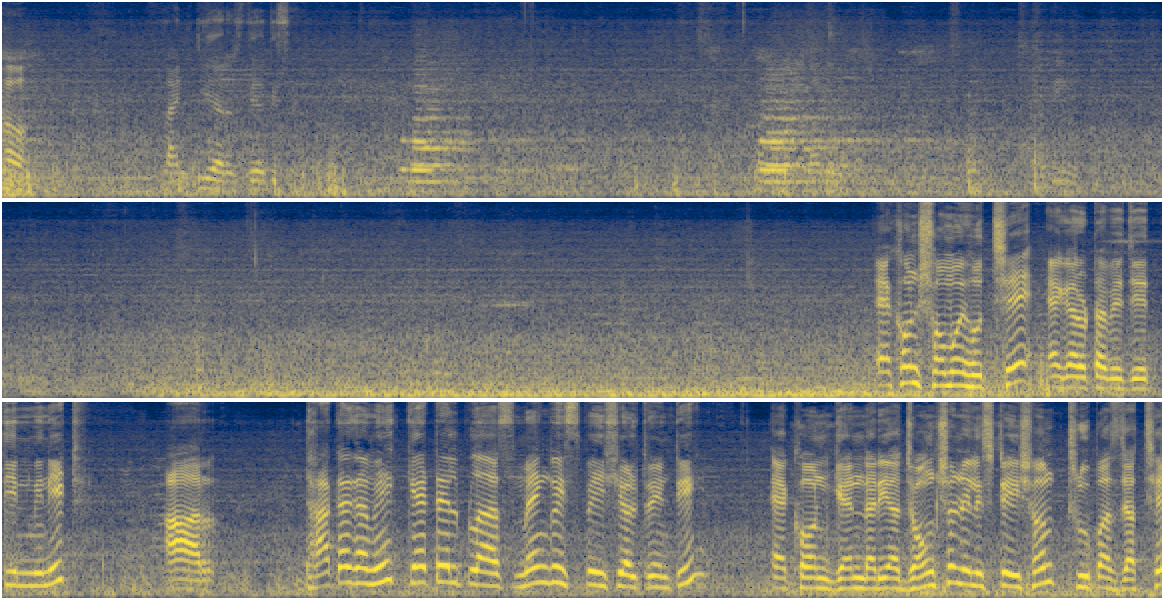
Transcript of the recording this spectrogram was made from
হ্যাঁ ক্লিয়ারেন্স দিয়ে দিছে এখন সময় হচ্ছে এগারোটা বেজে তিন মিনিট, আর ঢাকাগামী ক্যাটেল প্লাস ম্যাঙ্গো স্পেশাল ট্রেনটি এখন Gandaria junction rail station through pass যাচ্ছে।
